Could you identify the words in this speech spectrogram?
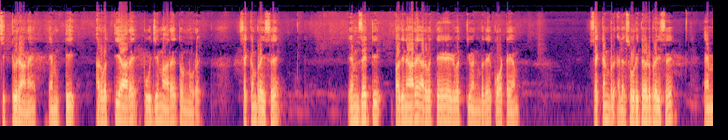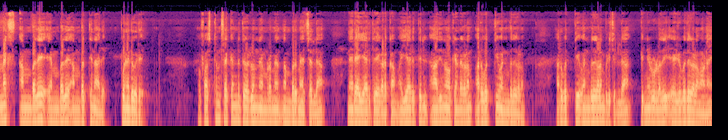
ചിറ്റൂരാണ്. എം ടി അറുപത്തിയാറ് പൂജ്യം ആറ് തൊണ്ണൂറ്. സെക്കൻഡ് പ്രൈസ് എം സെറ്റ് പതിനാറ് അറുപത്തേഴ് എഴുപത്തി ഒൻപത് കോട്ടയം സെക്കൻഡ് അല്ല sorry third prize M X അമ്പത് എൺപത് അമ്പത്തിനാല് പുനലൂര്. ഫസ്റ്റും സെക്കൻഡും തേർഡിലും നമ്മുടെ നമ്പർ മാച്ചല്ല നേരെ അയ്യായിരത്തിലേക്ക് കടക്കാം. അയ്യായിരത്തിൽ ആദ്യം നോക്കേണ്ട കളം അറുപത്തി ഒൻപത് കളം. അറുപത്തി ഒൻപത് കളം പിടിച്ചിട്ടില്ല. പിന്നീടുള്ളത് എഴുപത് കളമാണ്.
